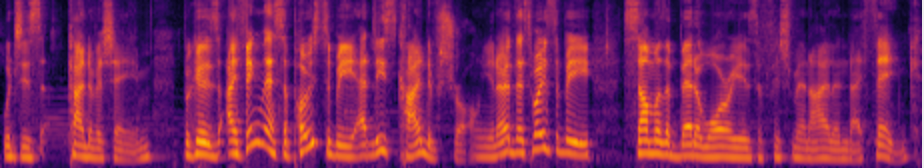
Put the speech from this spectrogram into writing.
which is kind of a shame because I think they're supposed to be at least kind of strong, you know? They're supposed to be some of the better warriors of Fishman Island, I think.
